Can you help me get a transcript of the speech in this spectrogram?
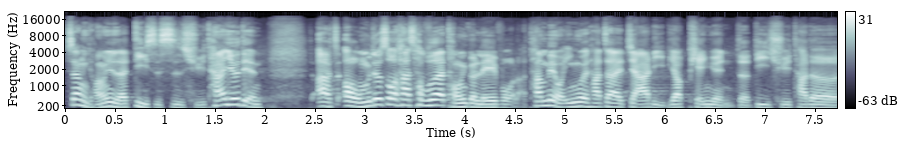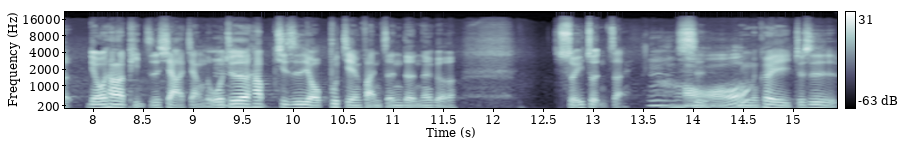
这样好像有点在 diss 市区，它有点啊哦，我们就说他差不多在同一个 level 了。他没有因为他在家里比较偏远的地区，他的牛肉汤的品质下降的。我觉得他其实有不减反增的那个水准在。嗯，是，哦你们可以就是，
